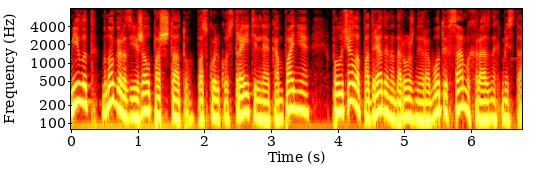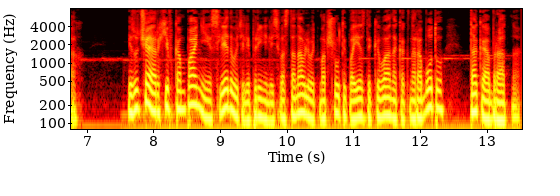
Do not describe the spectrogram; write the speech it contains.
Милот много разъезжал по штату, поскольку строительная компания получала подряды на дорожные работы в самых разных местах. Изучая архив компании, следователи принялись восстанавливать маршруты поездок Ивана как на работу, так и обратно.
